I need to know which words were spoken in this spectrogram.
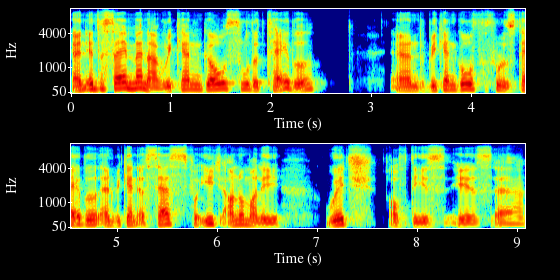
And in the same manner, we can go through the table and we can go through this table and we can assess for each anomaly which of these is uh,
